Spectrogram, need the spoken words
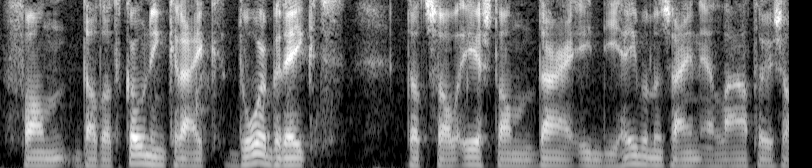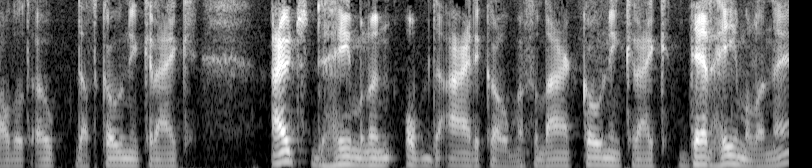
van dat het koninkrijk doorbreekt, dat zal eerst dan daar in die hemelen zijn en later zal dat ook dat koninkrijk uit de hemelen op de aarde komen. Vandaar koninkrijk der hemelen. Hè?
